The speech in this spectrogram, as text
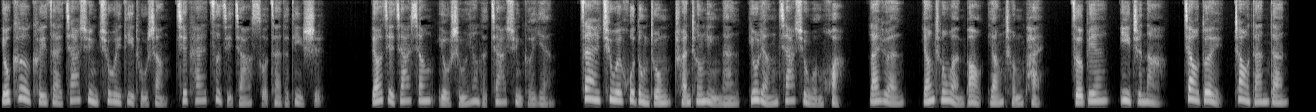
游客可以在家训趣味地图上揭开自己家所在的地势，了解家乡有什么样的家训格言，在趣味互动中传承岭南优良家训文化。来源：羊城晚报羊城派，责编：易之娜，校对：赵丹丹。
